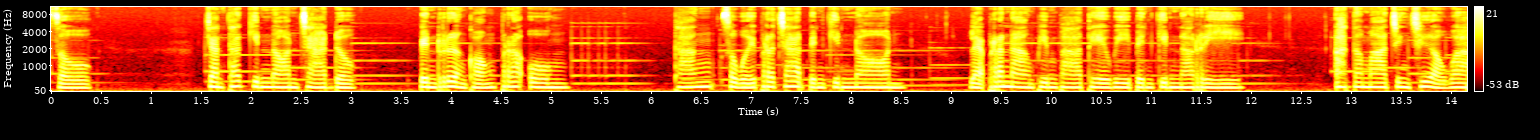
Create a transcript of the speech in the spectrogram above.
โศก จันทกินนอนชาดก เป็นเรื่องของพระองค์ ทั้งเสวยพระชาติเป็นกินนอน และพระนางพิมพาเทวีเป็นกินนารี อาตมาจึงเชื่อว่า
